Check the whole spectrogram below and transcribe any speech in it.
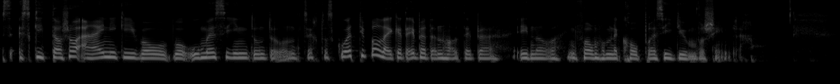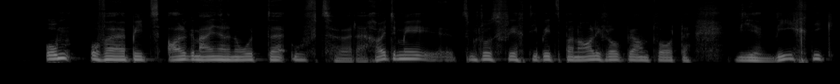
es, es, gibt da schon einige, die wo, wo rum sind und, und sich das gut überlegen, eben dann halt eben in, in Form von einem Co-Präsidium wahrscheinlich. Um auf ein bisschen allgemeinere Noten aufzuhören, könnt ihr mir zum Schluss vielleicht die bisschen banale Frage beantworten. Wie wichtig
